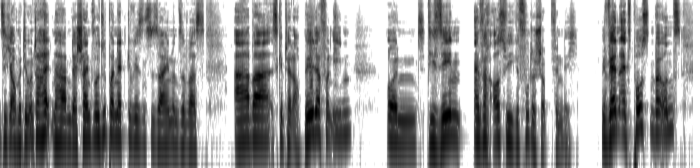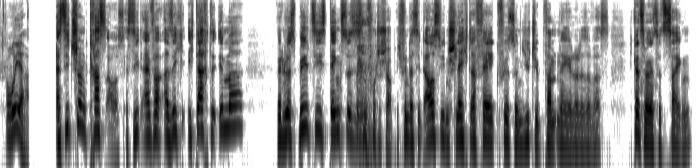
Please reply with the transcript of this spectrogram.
sich auch mit ihm unterhalten haben. Der scheint wohl super nett gewesen zu sein und sowas. Aber es gibt halt auch Bilder von ihm und die sehen einfach aus wie gefotoshoppt, finde ich. Wir werden eins posten bei uns. Oh ja. Es sieht schon krass aus. Es sieht einfach, also ich, ich dachte immer, wenn du das Bild siehst, denkst du, es ist ein Photoshop. Ich finde, das sieht aus wie ein schlechter Fake für so ein YouTube-Thumbnail oder sowas. Ich kann es mir ganz kurz zeigen.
